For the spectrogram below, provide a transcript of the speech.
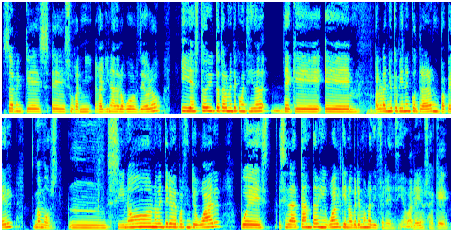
saben que es eh, su gallina de los huevos de oro y estoy totalmente convencida de que eh, para el año que viene encontrarán un papel, vamos, mmm, si no 99% igual, pues será tan tan igual que no veremos la diferencia, ¿vale? O sea que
